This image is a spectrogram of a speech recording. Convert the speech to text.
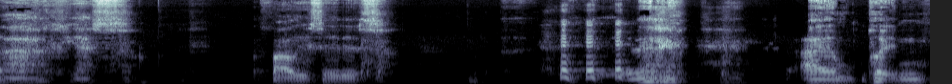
Ah, yes. Folly say this. I am putting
